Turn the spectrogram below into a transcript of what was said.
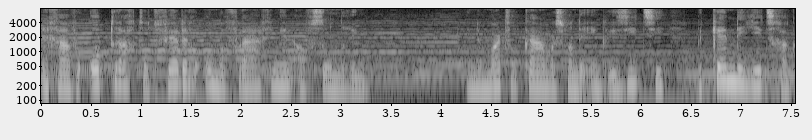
en gaven opdracht tot verdere ondervraging in afzondering. In de martelkamers van de inquisitie bekende Jitschak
